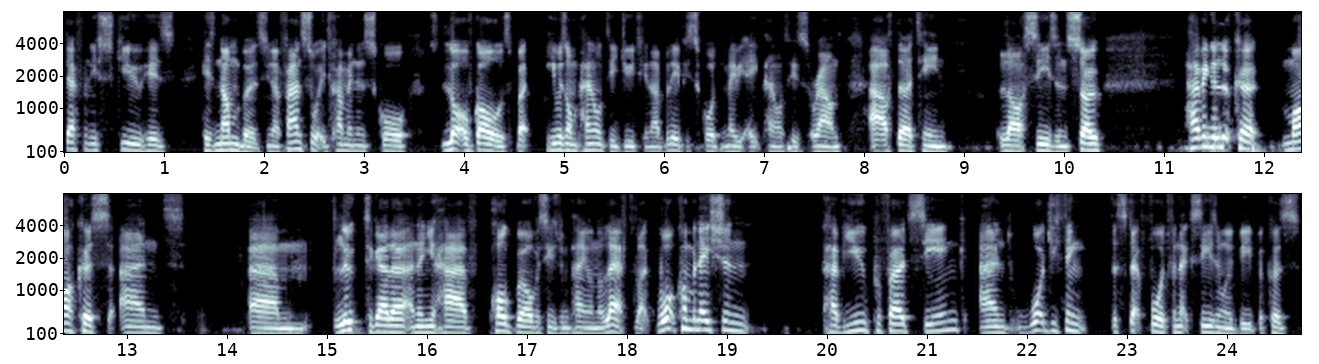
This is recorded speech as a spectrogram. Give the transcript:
definitely skew his his numbers. You know, fans thought he'd come in and score a lot of goals, but he was on penalty duty, and I believe he scored maybe eight penalties around out of thirteen last season. So, having a look at Marcus and um, Luke together, and then you have Pogba. Obviously, he's been playing on the left. Like, what combination have you preferred seeing, and what do you think the step forward for next season would be? Because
